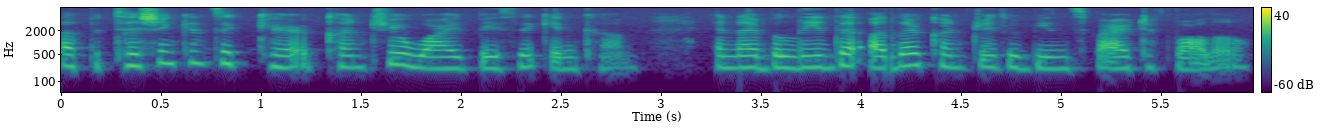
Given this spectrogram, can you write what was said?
A petition can secure a country-wide basic income, and I believe that other countries would be inspired to follow.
